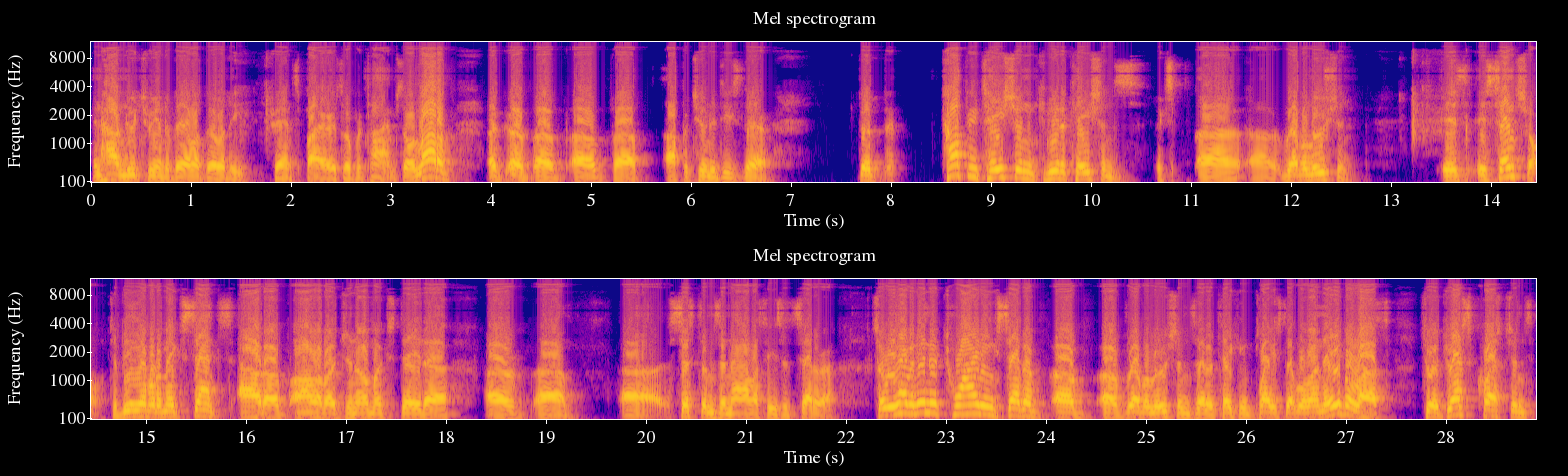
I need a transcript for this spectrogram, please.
in how nutrient availability transpires over time. So a lot of, of, of, of uh, opportunities there. The computation and communications uh, uh, revolution is essential to being able to make sense out of all of our genomics data, our uh, uh, systems analyses, etc. So we have an intertwining set of, of, of revolutions that are taking place that will enable us to address questions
